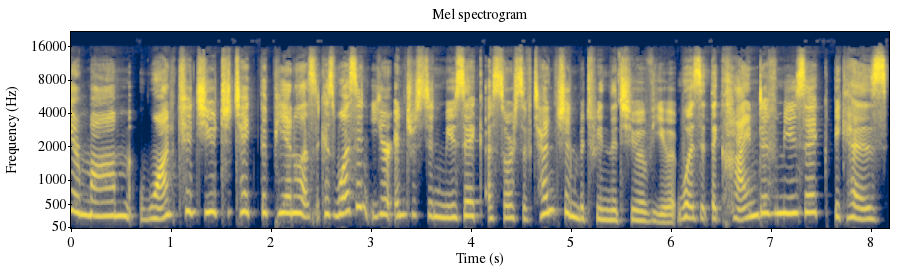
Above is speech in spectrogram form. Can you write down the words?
your mom wanted you to take the piano lesson? Because wasn't your interest in music a source of tension between the two of you? Was it the kind of music? Because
